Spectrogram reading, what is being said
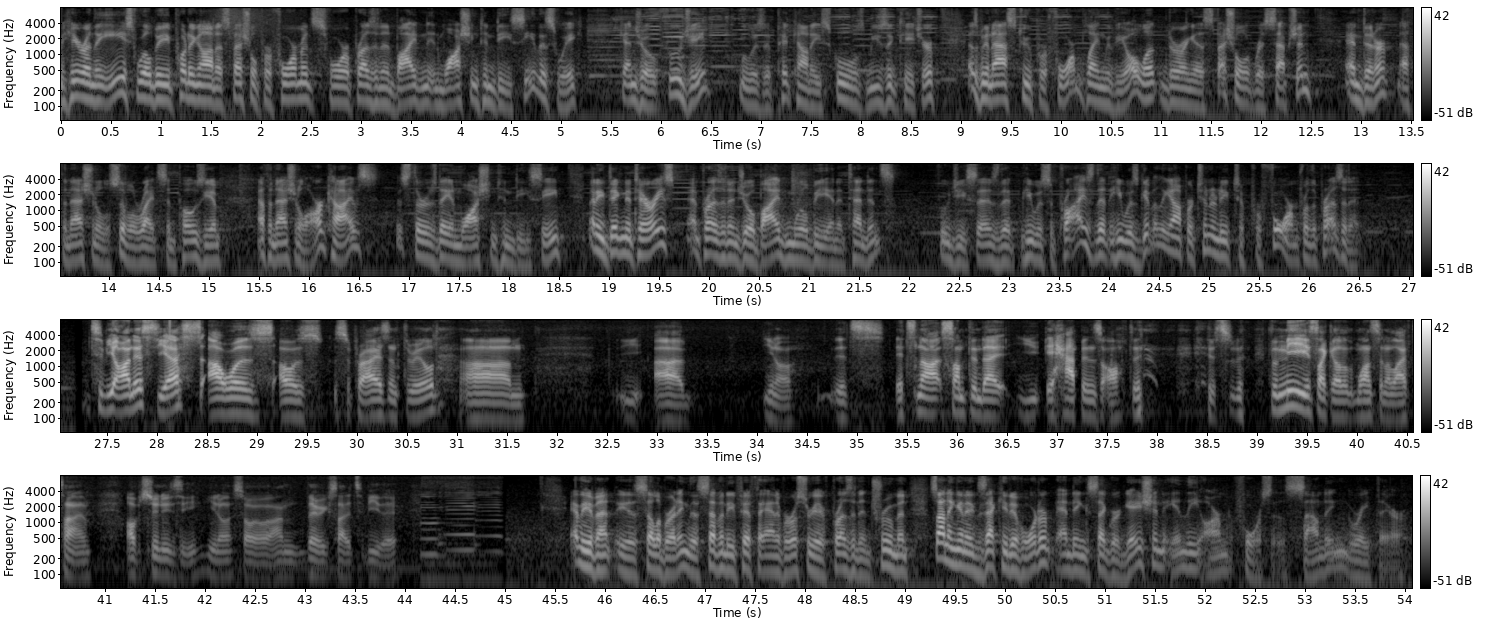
Here in the East, we'll be putting on a special performance for President Biden in Washington, D.C. this week. Kenjo Fuji, who is a Pitt County Schools music teacher, has been asked to perform playing the viola during a special reception and dinner at the National Civil Rights Symposium at the National Archives this Thursday in Washington, D.C. Many dignitaries and President Joe Biden will be in attendance. Fuji says that he was surprised that he was given the opportunity to perform for the president to be honest, yes, I was I was surprised and thrilled. Um, uh, you know, it's it's not something that you, it happens often. for me, it's like a once in a lifetime opportunity. You know, so I'm very excited to be there. And the event is celebrating the 75th anniversary of President Truman signing an executive order ending segregation in the armed forces. Sounding great there.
